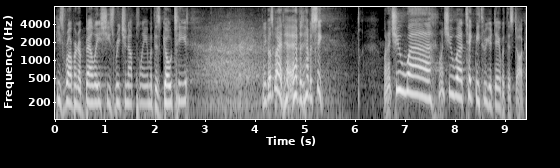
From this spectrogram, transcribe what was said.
He's rubbing her belly, she's reaching up, playing with his goatee. And he goes, Go ahead, have a, have a seat. Why don't you, uh, why don't you uh, take me through your day with this dog?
